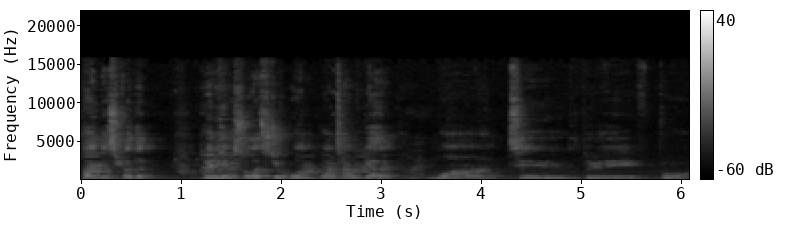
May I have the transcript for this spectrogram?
play this for the video. So let's do it one, one time together. One, two, three, four.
